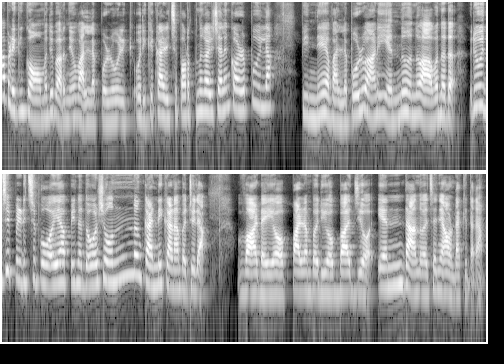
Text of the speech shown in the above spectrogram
അപ്പോഴേക്കും കോമഡി പറഞ്ഞു വല്ലപ്പോഴും ഒരിക്കൽ ഒരിക്കൽ കഴിച്ച് പുറത്തുനിന്ന് കഴിച്ചാലും കുഴപ്പമില്ല. പിന്നെ വല്ലപ്പോഴും ആണ് ഈ എന്നും എന്നും ആവുന്നത്. രുചി പിടിച്ചു പോയാൽ പിന്നെ ദോഷം ഒന്നും കണ്ണി കാണാൻ പറ്റില്ല. വടയോ പഴംപൊരിയോ ബജിയോ എന്താന്ന് വെച്ചാൽ ഞാൻ ഉണ്ടാക്കി തരാം.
